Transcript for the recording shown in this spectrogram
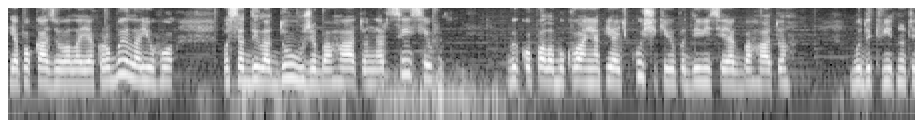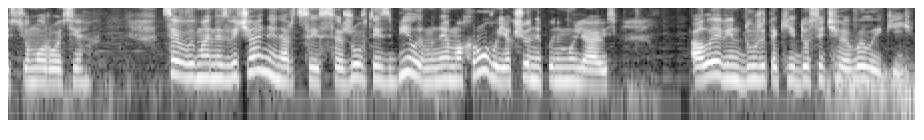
я показувала, як робила його. Посадила дуже багато нарцисів. Викопала буквально 5 кущиків і подивіться, як багато буде квітнути в цьому році. Це в мене звичайний нарцис, жовтий з білим, не махровий, якщо не помиляюсь. Але він дуже такий досить великий.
